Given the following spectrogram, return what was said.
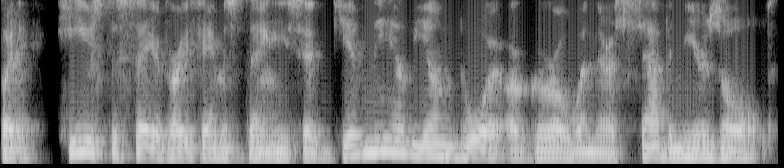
But he used to say a very famous thing. He said, Give me a young boy or girl when they're seven years old,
